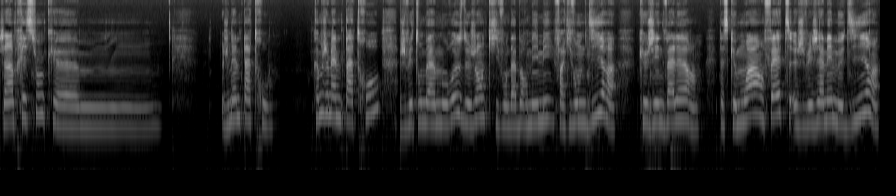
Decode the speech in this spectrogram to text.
j'ai l'impression que hum, je m'aime pas trop. Comme je m'aime pas trop, je vais tomber amoureuse de gens qui vont d'abord m'aimer, enfin qui vont me dire que j'ai une valeur. Parce que moi, en fait, je vais jamais me dire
